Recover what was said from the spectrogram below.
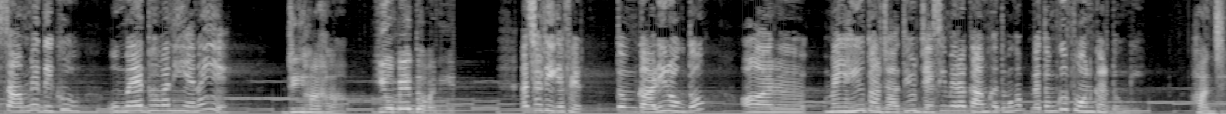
सामने देखो उमेद भवन ही है ना ये? जी हाँ हाँ ये उमेद भवन ही है। अच्छा ठीक है फिर तुम गाड़ी रोक दो और मैं यही उतर जाती हूँ और जैसे मेरा काम खत्म होगा मैं तुमको फ़ोन कर दूँगी। हाँ जी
